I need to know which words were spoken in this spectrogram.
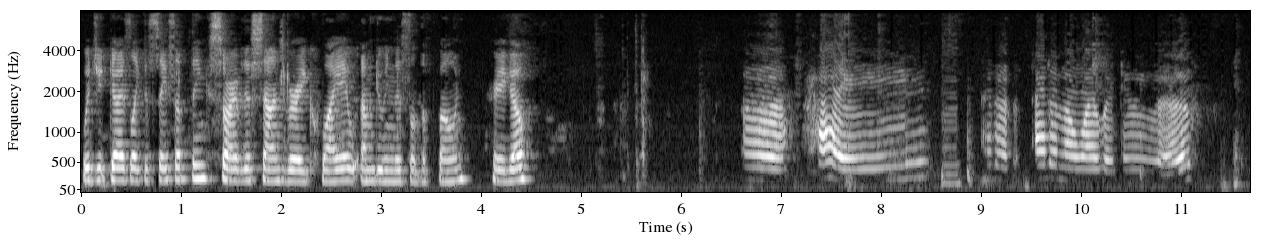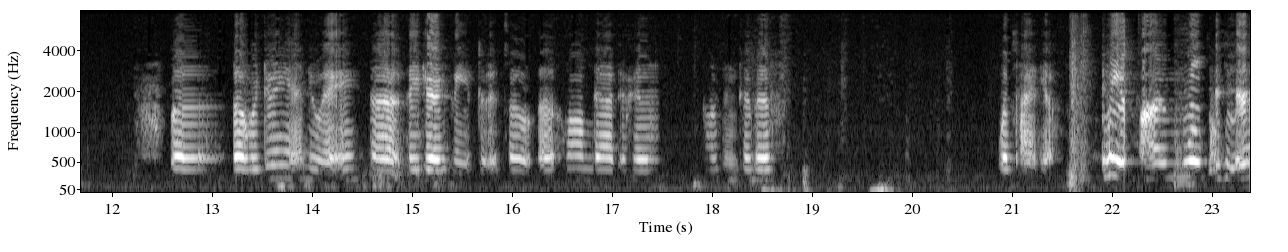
Would you guys like to say something? Sorry if this sounds very quiet. I'm doing this on the phone. Here you go. Uh, hi. I don't, I don't know why we're doing this, but, but we're doing it anyway. Uh, they dragged me into it. So, uh, mom, dad, if you're listening to this, what's my idea? Hey, I'm Wilbur here.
